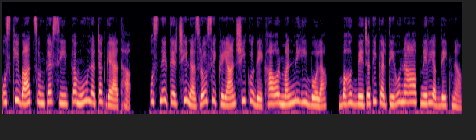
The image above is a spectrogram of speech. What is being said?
उसकी बात सुनकर सीट का मुँह लटक गया था। उसने तिरछी नज़रों से क्रियांशी को देखा और मन में ही बोला, बहुत बेजती करती हो ना आप मेरी अब देखना।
